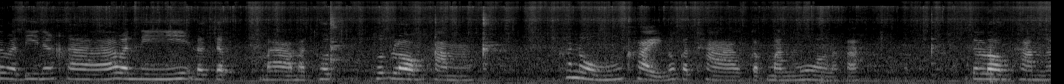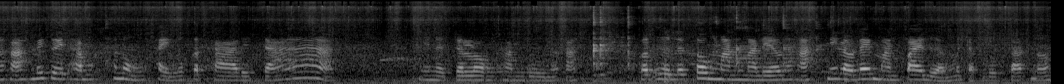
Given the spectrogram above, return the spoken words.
สวัสดีนะคะ วันนี้เราจะมามาทดทดลองทำขนมไข่นกกระทากับมันม่วงนะคะ จะลองทำนะคะ ไม่เคยทำขนมไข่นกกระทาเลยจ้านี่เนี่ยจะลองทำดูนะคะ ก่อนอื่นแล้วต้มมันมาแล้วนะคะ นี่เราได้มันป้ายเหลืองมาจากโลตัสเนาะ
